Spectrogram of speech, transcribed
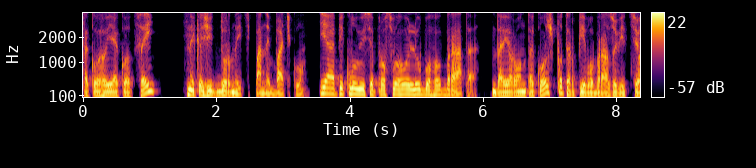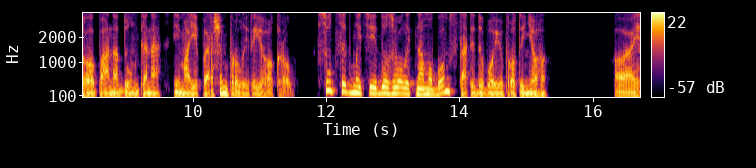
Такого, як оцей? Не кажіть дурниць, пане батьку. Я піклуюся про свого любого брата. Дайрон також потерпів образу від цього пана Дункана і має першим пролити його кров. Суд седмиці дозволить нам обом стати до бою проти нього. Ой,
